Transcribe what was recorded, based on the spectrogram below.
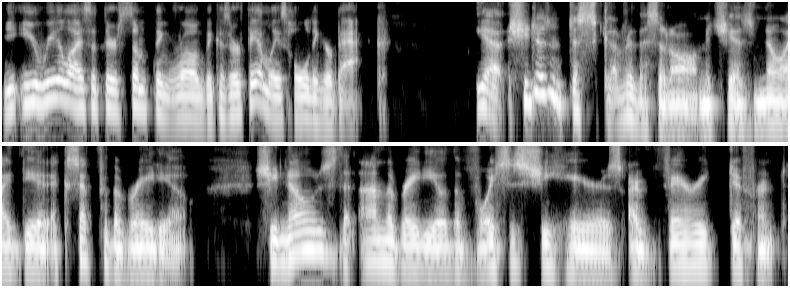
you, you realize that there's something wrong because her family is holding her back. yeah she doesn't discover this at all i mean she has no idea except for the radio she knows that on the radio the voices she hears are very different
